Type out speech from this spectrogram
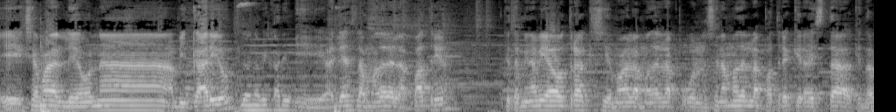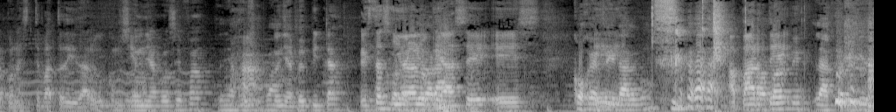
eh, que se llama Leona Vicario, Leona Vicario. eh, alias la Madre de la Patria. Que también había otra que se llamaba la Madre de la Bueno, es la Madre de la Patria, que era esta que andaba con este vato de Hidalgo, ¿cómo se Doña llama? Josefa. Doña Ajá, Josefa. Doña Pepita. Esta señora lo que hace es. Cogerse eh, Hidalgo. Aparte, La corregidora,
